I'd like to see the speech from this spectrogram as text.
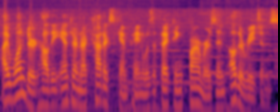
I wondered how the anti narcotics campaign was affecting farmers in other regions.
